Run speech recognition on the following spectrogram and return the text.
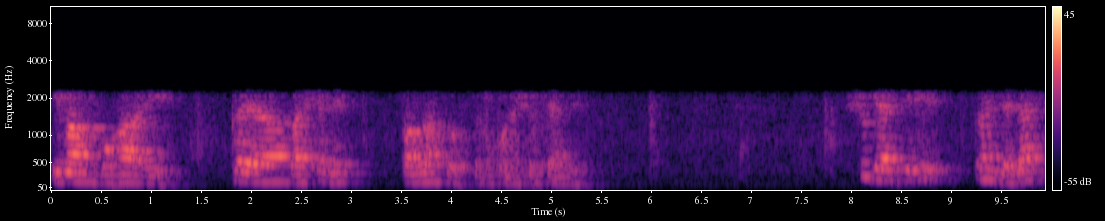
İmam Buhari veya başka bir Allah dostunu konuşurken biz şu gerçeği önceden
